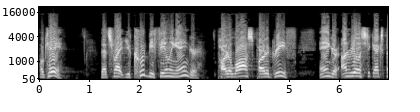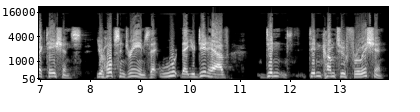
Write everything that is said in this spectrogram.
Okay, that's right. You could be feeling anger. Part of loss, part of grief. Anger, unrealistic expectations, your hopes and dreams that that you did have didn't didn't come to fruition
